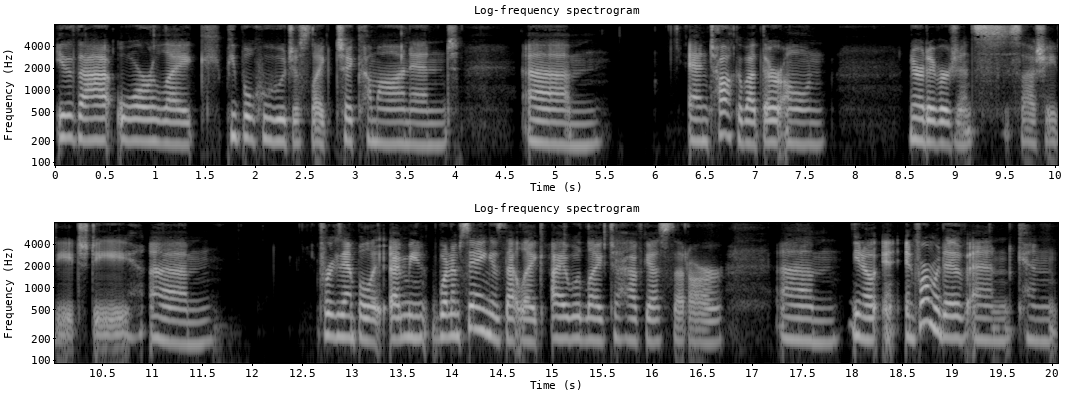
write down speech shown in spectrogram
either that or like people who would just like to come on and um, and talk about their own neurodivergence slash ADHD. Um, for example, I mean, what I'm saying is that like I would like to have guests that are um, you know, informative and can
